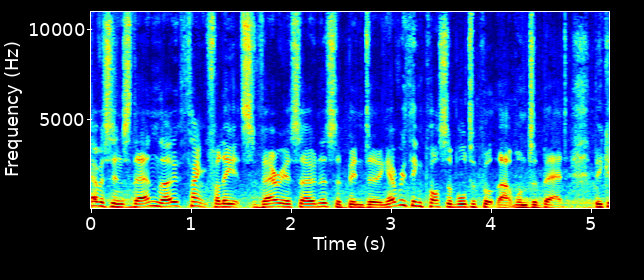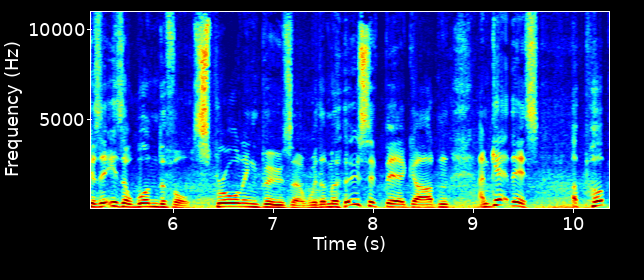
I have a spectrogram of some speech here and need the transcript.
Ever since then, though, thankfully its various owners have been doing everything possible to put that one to bed because it is a wonderful, sprawling boozer with a mahoosive beer garden and get this, a pub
